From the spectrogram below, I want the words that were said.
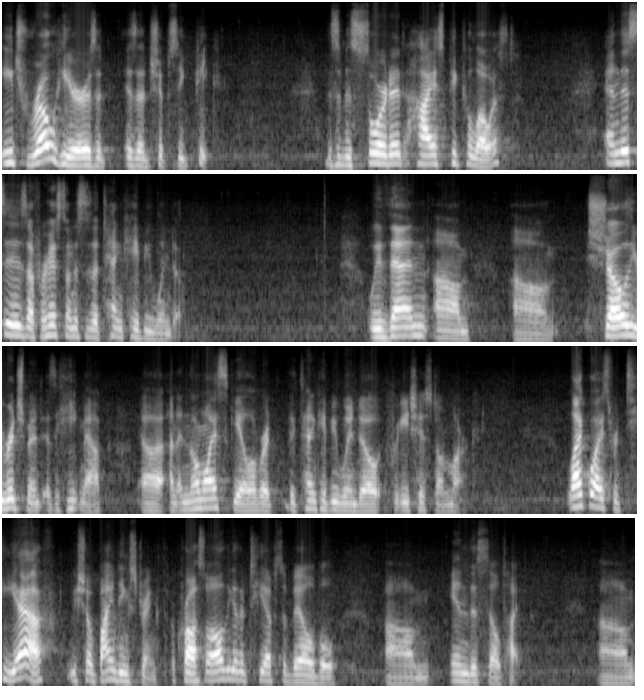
Each row here is a, is a ChIP-seq peak. This has been sorted highest peak to lowest. And this is, uh, for histone, this is a 10 kb window. We then um, um, show the enrichment as a heat map uh, on a normalized scale over the 10 kb window for each histone mark. Likewise, for TF, we show binding strength across all the other TFs available um, in this cell type. Um,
